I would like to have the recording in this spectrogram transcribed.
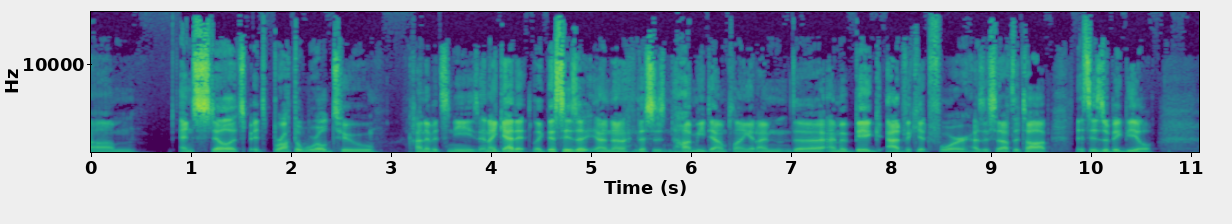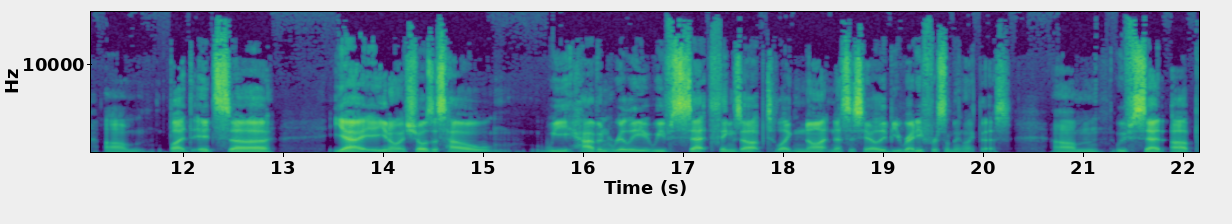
Um, and still, it's it's brought the world to kind of its knees. And I get it. Like this is a, I this is not me downplaying it. I'm the, I'm a big advocate for, as I said off the top, this is a big deal. Um, but it's, uh, yeah, you know, it shows us how we haven't really, we've set things up to like not necessarily be ready for something like this. Um, we've set up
